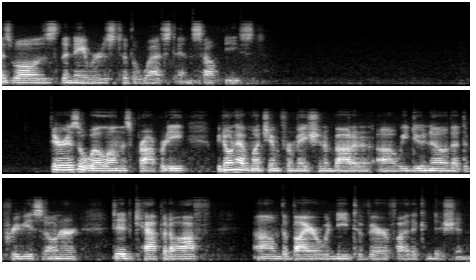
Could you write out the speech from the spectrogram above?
as well as the neighbors to the west and southeast. There is a well on this property. We don't have much information about it. Uh, we do know that the previous owner did cap it off. Um, the buyer would need to verify the condition.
